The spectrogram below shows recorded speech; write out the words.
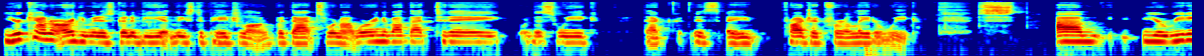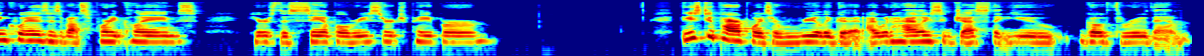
your counter argument is going to be at least a page long, but that's we're not worrying about that today or this week. That is a project for a later week. Um, your reading quiz is about supporting claims. Here's the sample research paper. These two PowerPoints are really good. I would highly suggest that you go through them.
